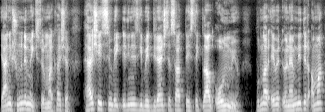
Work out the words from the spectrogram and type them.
Yani şunu demek istiyorum arkadaşlar. Her şey sizin beklediğiniz gibi dirençte sat destekli al olmuyor. Bunlar evet önemlidir ama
